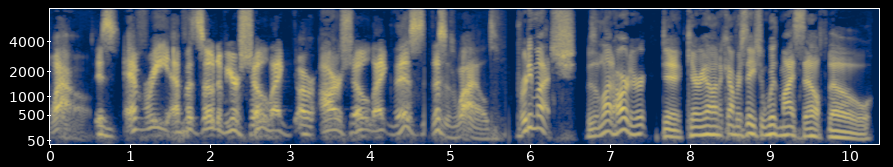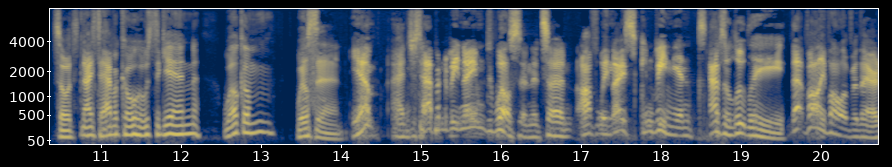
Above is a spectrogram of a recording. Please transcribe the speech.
Wow. Is every episode of your show like, or our show like this? This is wild. Pretty much. It was a lot harder to carry on a conversation with myself, though. So it's nice to have a co host again. Welcome, Wilson. Yep. I just happen to be named Wilson. It's an awfully nice, convenient. Absolutely. That volleyball over there,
